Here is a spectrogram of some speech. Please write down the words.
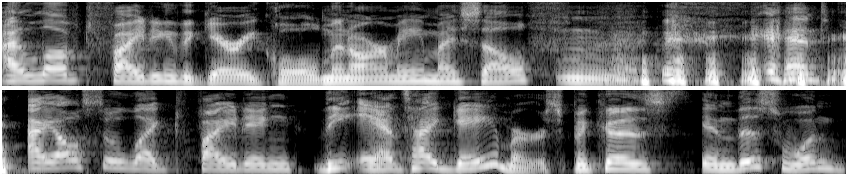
I loved fighting the Gary Coleman army myself. Mm. and I also liked fighting the anti gamers because in this one,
